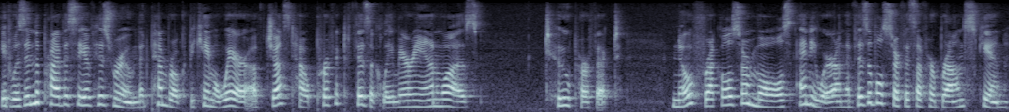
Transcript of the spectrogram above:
It was in the privacy of his room that Pembroke became aware of just how perfect physically Mary Ann was. Too perfect. No freckles or moles anywhere on the visible surface of her brown skin,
